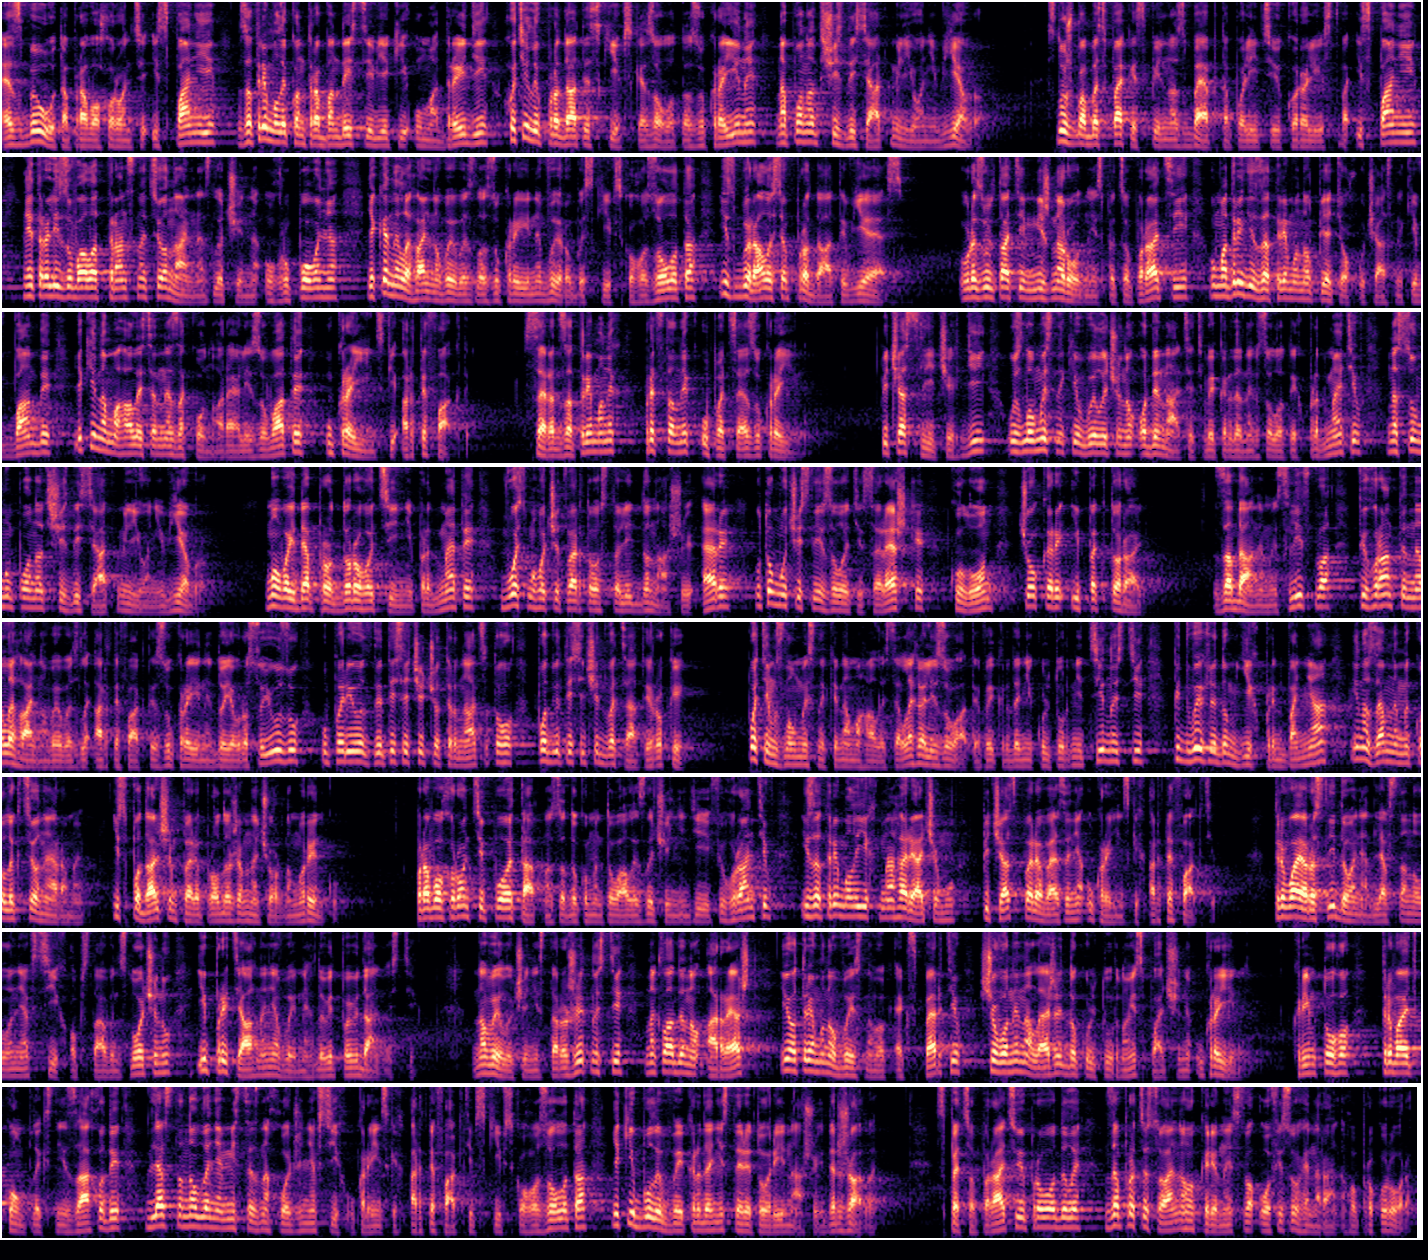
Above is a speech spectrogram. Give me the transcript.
СБУ та правоохоронці Іспанії затримали контрабандистів, які у Мадриді хотіли продати скіфське золото з України на понад 60 мільйонів євро. Служба безпеки спільно з БЕП та поліцією Королівства Іспанії нейтралізувала транснаціональне злочинне угруповання, яке нелегально вивезло з України вироби скіфського золота і збиралося продати в ЄС. У результаті міжнародної спецоперації у Мадриді затримано п'ятьох учасників банди, які намагалися незаконно реалізувати українські артефакти. Серед затриманих представник УПЦ з України. Під час слідчих дій у зловмисників вилучено 11 викрадених золотих предметів на суму понад 60 мільйонів євро. Мова йде про дорогоцінні предмети 8-4 століть до нашої ери, у тому числі золоті сережки, кулон, чокери і пектораль. За даними слідства, фігуранти нелегально вивезли артефакти з України до Євросоюзу у період з 2014 по 2020 роки. Потім зловмисники намагалися легалізувати викрадені культурні цінності під виглядом їх придбання іноземними колекціонерами із подальшим перепродажем на чорному ринку. Правоохоронці поетапно задокументували злочинні дії фігурантів і затримали їх на гарячому під час перевезення українських артефактів. Триває розслідування для встановлення всіх обставин злочину і притягнення винних до відповідальності. На вилучені старожитності накладено арешт і отримано висновок експертів, що вони належать до культурної спадщини України. Крім того, тривають комплексні заходи для встановлення місцезнаходження всіх українських артефактів скіфського золота, які були викрадені з території нашої держави. Спецоперацію проводили за процесуального керівництва Офісу Генерального прокурора.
